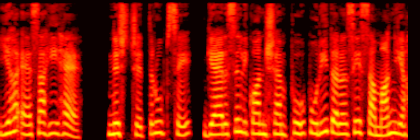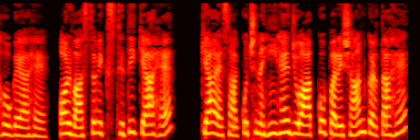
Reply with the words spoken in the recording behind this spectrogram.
यह ऐसा ही है। निश्चित रूप से, गैर सिलिकॉन शैम्पू पूरी तरह से सामान्य हो गया है, और वास्तविक स्थिति क्या है? क्या ऐसा कुछ नहीं है जो आपको परेशान करता है?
